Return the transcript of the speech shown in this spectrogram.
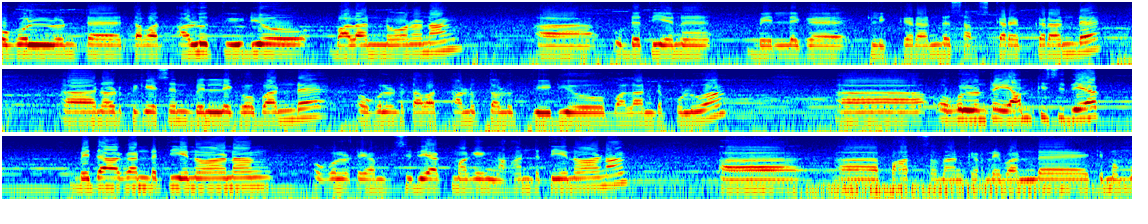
ඕගොල්ලොන්ට තවත් අලුත් වීඩියෝ බලන්න ඕන නම් උඩ තියෙන බෙල් එක ක්ලික් කරන්න සබස්ක්‍රයිබ් කරන්න නොටිෆිකේෂන් බෙල් එක ඔබන්න. ඔගොල්ලන්ට තවත් අලුත් අලුත් වීඩියෝ බලන්න පුළුවන්. ඔගොල්ලන්ට යම් කිසි දෙයක් බෙදාගන්න තියෙනවා නම් ඔගොල්ලට යම් කිසි දෙයක් මගෙන් අහන්න තියෙනවා නම් පහත් සඳහන් කරලා බණ්ඩ ඉති මම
